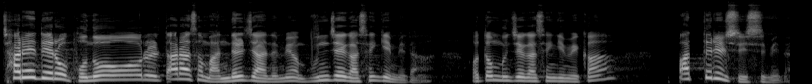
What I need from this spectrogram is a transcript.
차례대로 번호를 따라서 만들지 않으면 문제가 생깁니다. 어떤 문제가 생깁니까? 빠뜨릴 수 있습니다.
